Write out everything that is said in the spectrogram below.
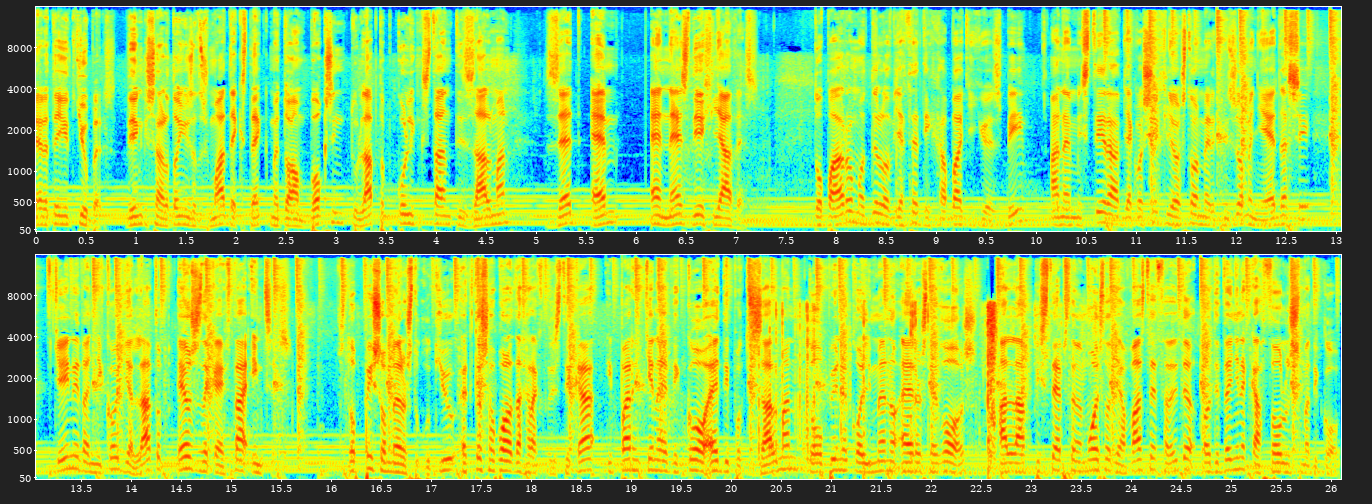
Χαίρετε YouTubers. Δίνω και σαρδόνιος για τους Mandex Tech με το unboxing του laptop cooling stand της Zalman ZM NS2000. Το παρό μοντέλο διαθέτει χαμπάκι USB, ανεμιστήρα 200 χιλιοστών με ρυθμιζόμενη ένταση και είναι ιδανικό για laptop έως 17 inches. Στο πίσω μέρος του κουτιού, εκτός από όλα τα χαρακτηριστικά, υπάρχει και ένα ειδικό έντυπο της Zalman, το οποίο είναι κολλημένο αεροστεγό, αλλά πιστέψτε με, μόλις το διαβάσετε θα δείτε ότι δεν είναι καθόλου σημαντικό.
